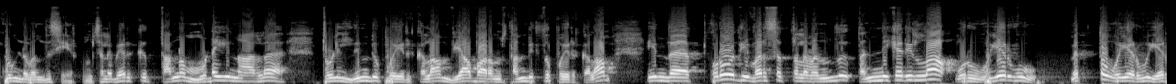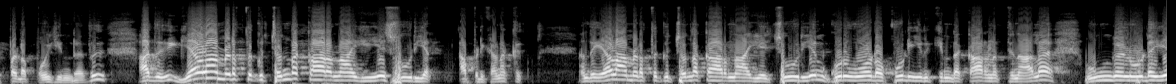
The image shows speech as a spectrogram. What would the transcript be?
கொண்டு வந்து சேர்க்கும். சில பேருக்கு தன முடையினால் தொழில் நின்று போயிருக்கலாம் வியாபாரம் ஸ்தம்பித்து போயிருக்கலாம். இந்த குரோதி வருஷத்தில் வந்து தன்னிகரில்லா ஒரு உயர்வு மெத்த உயர்வு ஏற்பட போகின்றது. அது ஏழாம் இடத்துக்கு சொந்தக்காரனாகிய சூரியன் அப்படி கணக்கு. அந்த ஏழாம் இடத்துக்கு சொந்தக்காரனாகிய சூரியன் குருவோட கூடி இருக்கின்ற காரணத்தினால உங்களுடைய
